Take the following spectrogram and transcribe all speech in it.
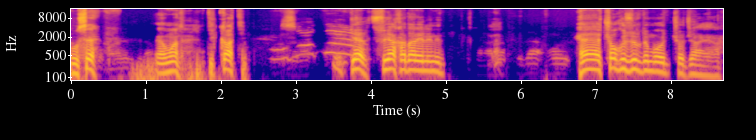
Buse. Aman dikkat. Gel suya kadar elini. He çok üzüldüm o çocuğa ya.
